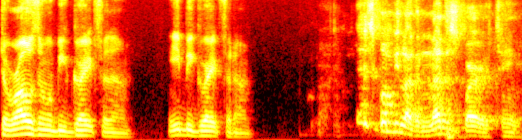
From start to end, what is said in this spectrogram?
DeRozan would be great for them. He'd be great for them. It's to be like another Spurs team.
